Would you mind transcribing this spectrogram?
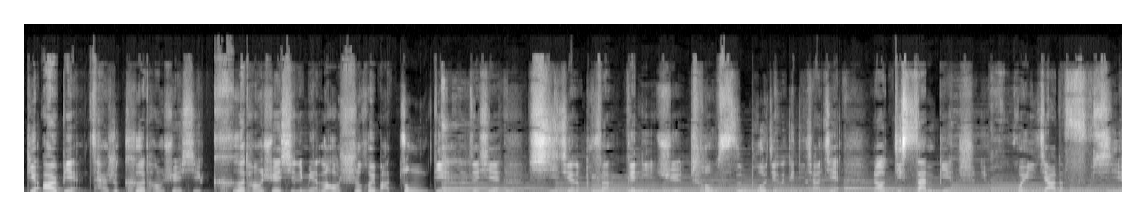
第二遍才是课堂学习。课堂学习里面，老师会把重点的这些细节的部分跟你去抽丝剥茧的跟你讲解，然后第三遍是你。回家的复习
